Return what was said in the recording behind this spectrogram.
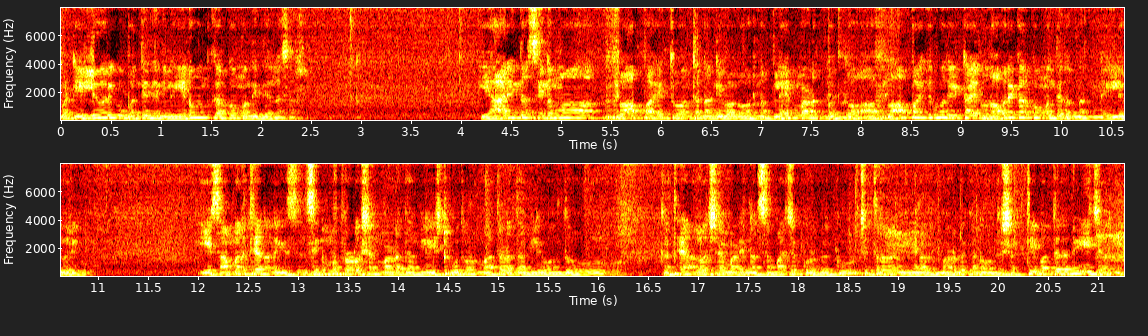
ಬಟ್ ಇಲ್ಲಿವರೆಗೂ ಬಂದಿದ್ದೀನಿ ಏನೋ ಒಂದು ಕರ್ಕೊಂಡು ಬಂದಿದೆಯಲ್ಲ ಸರ್. ಯಾರಿಂದ ಸಿನಿಮಾ ಫ್ಲಾಪ್ ಆಯಿತು ಅಂತ ನಾನು ಇವಾಗ ಅವ್ರನ್ನ ಬ್ಲೇಮ್ ಮಾಡೋದ್ ಬದಲು, ಆ ಫ್ಲಾಪ್ ಆಗಿರ್ಬೋದು ಹಿಟ್ ಆಗಿರ್ಬೋದು, ಅವರೇ ಕರ್ಕೊಂಡು ಬಂದಿರೋದು ನನ್ನ ಇಲ್ಲಿವರೆಗೂ. ಈ ಸಾಮರ್ಥ್ಯ ನನಗೆ ಸಿನಿಮಾ ಪ್ರೊಡಕ್ಷನ್ ಮಾಡೋದಾಗ್ಲಿ, ಇಷ್ಟು ಕೂತ್ಕೊಂಡು ಮಾತಾಡೋದಾಗ್ಲಿ ಒಂದು ಕಥೆ ಆಲೋಚನೆ ಮಾಡಿ ನಾನು ಸಮಾಜಕ್ಕೆ ಕೊಡಬೇಕು ಚಿತ್ರರಂಗ ಏನಾದರೂ ಮಾಡಬೇಕನ್ನೋ ಒಂದು ಶಕ್ತಿ ಬಂದಿರೋದೇ ಈ ಜರ್ನಿ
